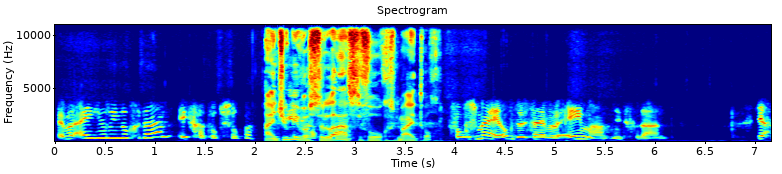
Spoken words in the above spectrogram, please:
Hebben we eind juli nog gedaan? Ik ga het opzoeken. Eind juli Ik was de laatste volgens mij, toch? Volgens mij ook, dus dan hebben we één maand niet gedaan. Ja,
